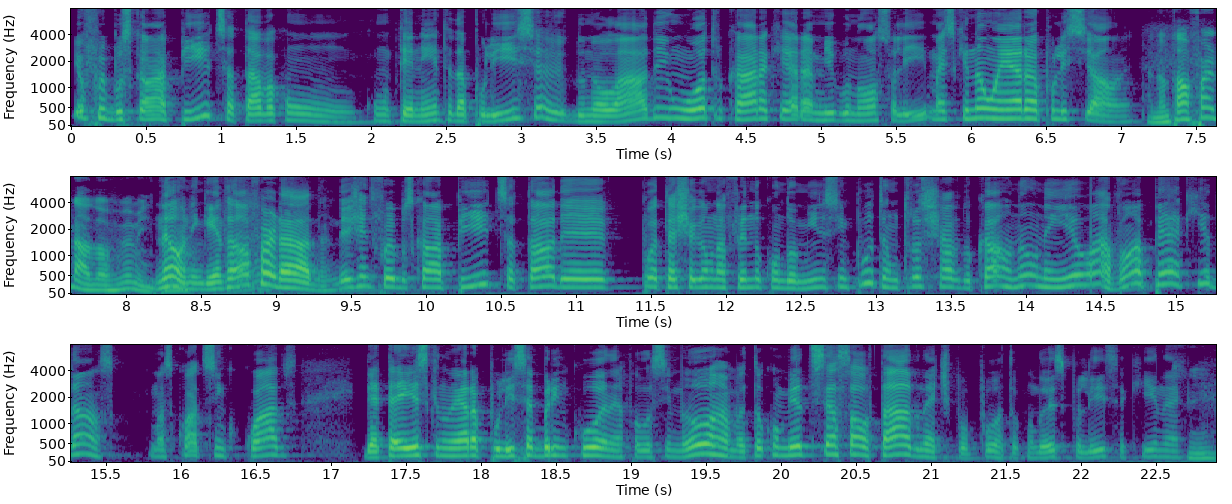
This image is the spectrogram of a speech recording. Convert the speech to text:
Eu fui buscar uma pizza, tava com, com um tenente da polícia do meu lado e um outro cara que era amigo nosso ali, mas que não era policial, né? Não tava fardado, obviamente. Não, né? ninguém tava fardado. Daí a gente foi buscar uma pizza e tal, daí, pô, até chegamos na frente do condomínio, assim, puta, não trouxe a chave do carro? Não, nem eu. Ah, vamos a pé aqui, dá umas, umas quatro, cinco quadros. Daí até esse que não era polícia brincou, né? Falou assim, porra, mas eu tô com medo de ser assaltado, né? Tipo, pô, tô com dois polícia aqui, né? Sim.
